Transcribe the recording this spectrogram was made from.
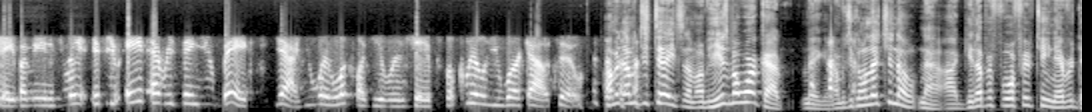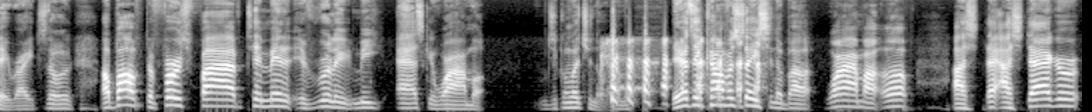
shape. I mean, if you, if you ate everything you baked, yeah, you wouldn't look like you were in shape. But clearly, you work out too. I'm, I'm gonna just tell you something. I here's my workout, Megan. I'm just gonna let you know. Now, I get up at 4:15 every day, right? So about the first five ten minutes is really me asking why I'm up. I'm just gonna let you know. There's a conversation about why am I up. I st- I stagger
